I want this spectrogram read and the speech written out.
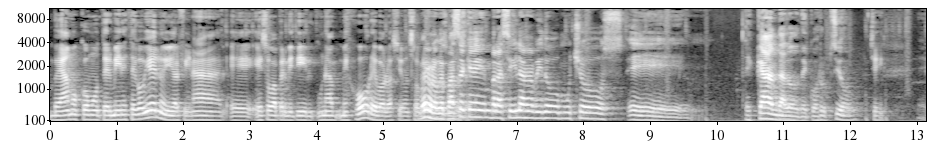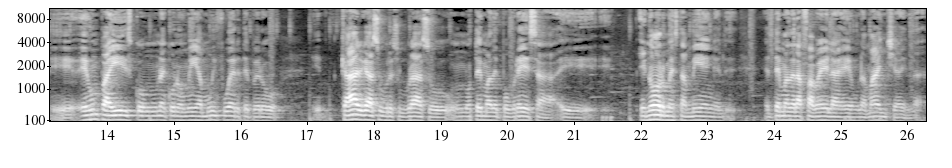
veamos cómo termina este gobierno y al final eh, eso va a permitir una mejor evaluación sobre. Bueno, lo que pasa es que en Brasil han habido muchos eh, escándalos de corrupción. Sí, Eh, es un país con una economía muy fuerte, pero eh, carga sobre sus brazos unos temas de pobreza eh, enormes también. El, el tema de la favela es una mancha en, la-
